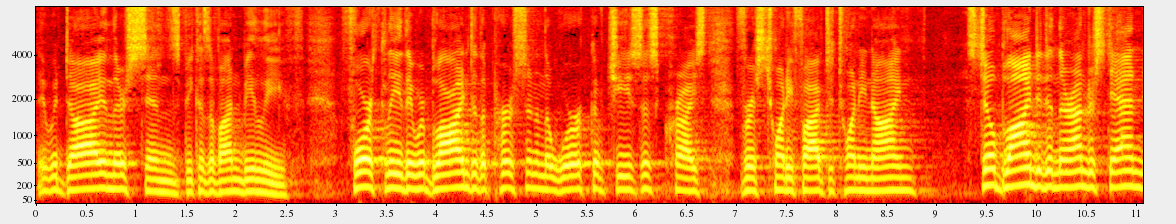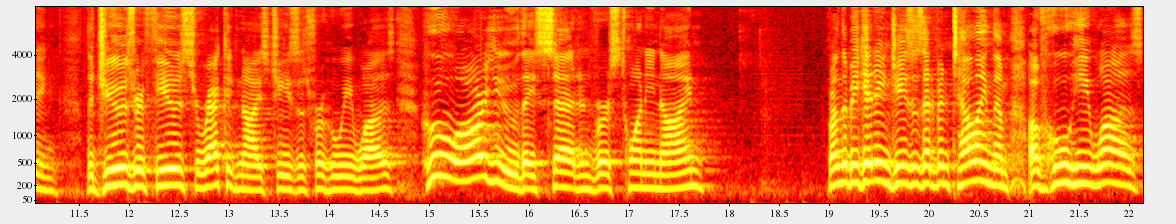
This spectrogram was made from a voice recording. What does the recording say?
They would die in their sins because of unbelief. Fourthly, they were blind to the person and the work of Jesus Christ. Verse 25 to 29. Still blinded in their understanding the Jews refused to recognize Jesus for who he was. Who are you? They said in verse 29. From the beginning, Jesus had been telling them of who he was.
